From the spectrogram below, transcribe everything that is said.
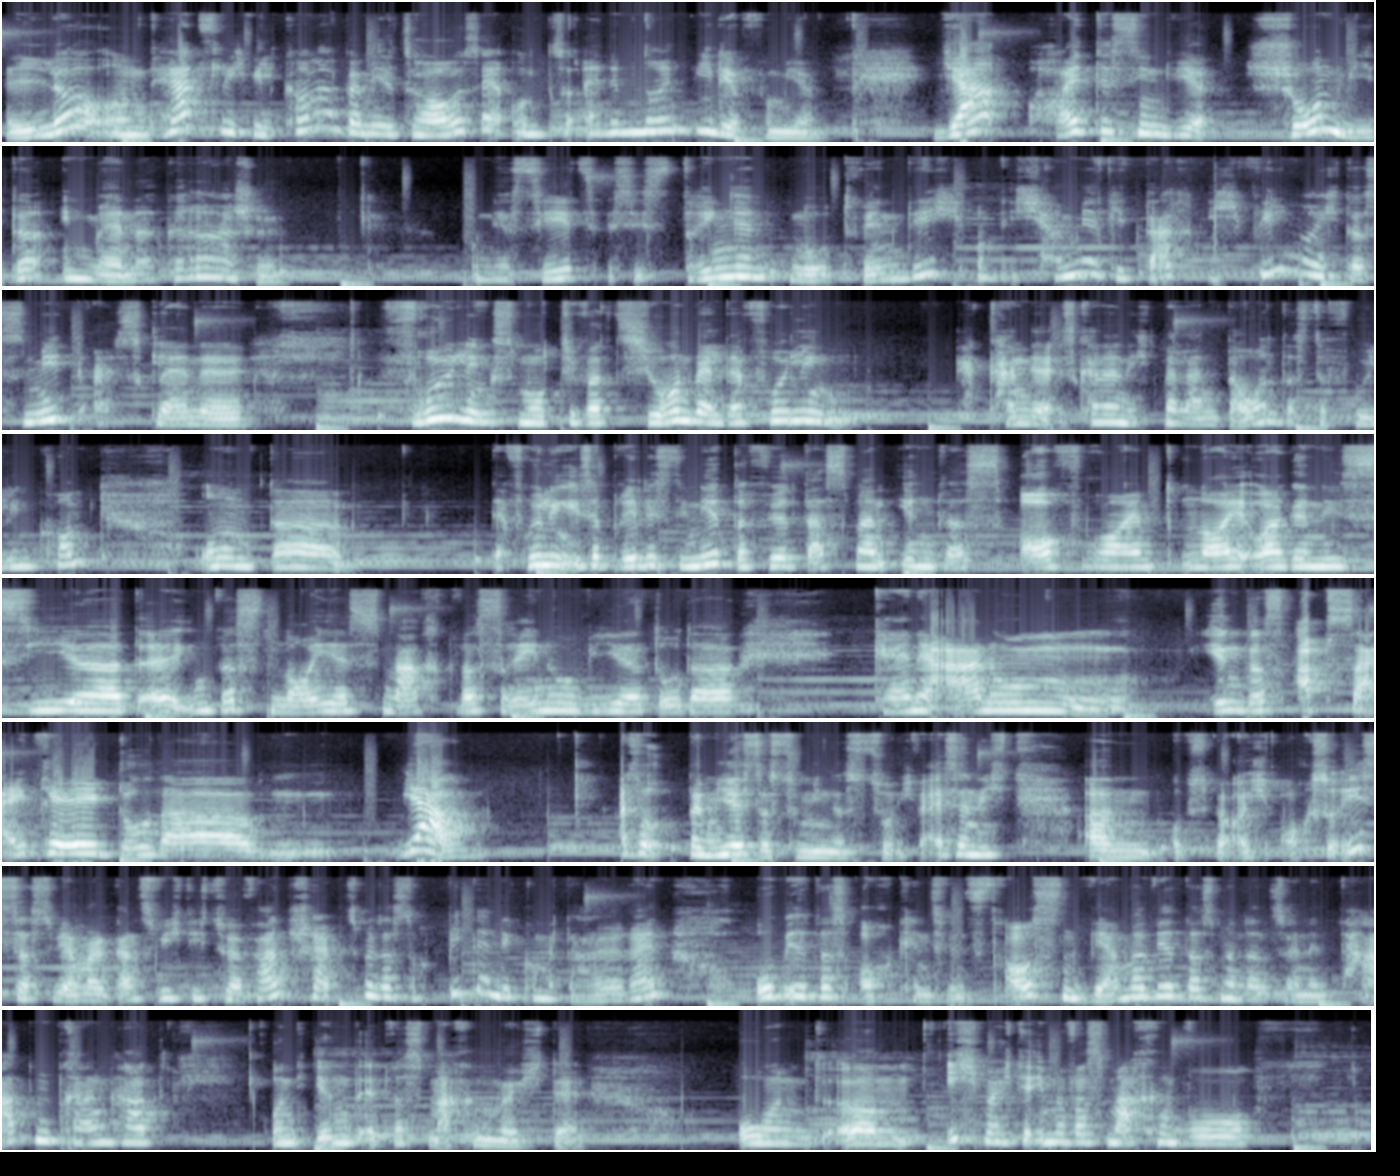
Hallo und herzlich willkommen bei mir zu Hause und zu einem neuen Video von mir. Ja, heute sind wir schon wieder in meiner Garage. Und ihr seht, es ist dringend notwendig und ich habe mir gedacht, ich filme euch das mit als kleine Frühlingsmotivation, weil der Frühling, er kann ja, es kann ja nicht mehr lang dauern, dass der Frühling kommt und äh, der Frühling ist ja prädestiniert dafür, dass man irgendwas aufräumt, neu organisiert, äh, irgendwas Neues macht, was renoviert oder keine Ahnung, irgendwas upcycelt oder ja, also bei mir ist das zumindest so. Ich weiß ja nicht, ähm, ob es bei euch auch so ist. Das wäre mal ganz wichtig zu erfahren. Schreibt mir das doch bitte in die Kommentare rein, ob ihr das auch kennt, wenn es draußen wärmer wird, dass man dann so einen Tatendrang hat und irgendetwas machen möchte. Und ähm, ich möchte immer was machen, wo,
